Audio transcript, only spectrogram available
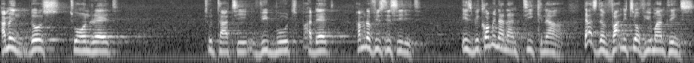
I mean, those 200, 230, V boot, padded. How many of you still see it? It's becoming an antique now. That's the vanity of human things.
